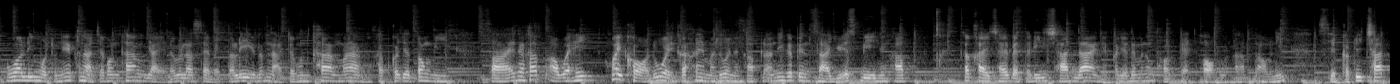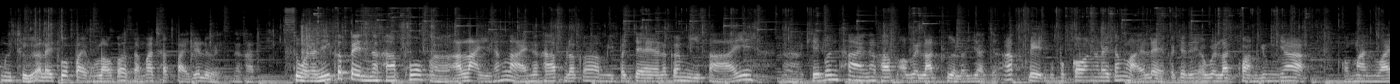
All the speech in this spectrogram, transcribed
เพราะว่ารีโมทตรงนี้ขนาดจะค่อนข้างใหญ่แล้วเวลาใส่แบตเตอรี่น้ำหนักจะค่อนข้างมากนะครับก็จะต้องมีสายนะครับเอาไว้ให้ห้อยคอด้วยก็ให้มาด้วยนะครับแล้วนี่ก็เป็นสาย USB นะครับ ถ้าใครใช้แบตเตอรี่ที่ชาร์จได้เนี่ยก็จะได้ไม่ต้องถอดแบตออกนะครับเอานี้เสียบกับที่ชาร์จมือถืออะไรทั่วไปของเราก็สามารถชาร์จไฟได้เลยนะครับส่วนอันนี้ก็เป็นนะครับพวกอะไหล่ทั้งหลายนะครับแล้วก็มีประแจแล้วก็มีสายเคเบิลไทยนะครับเอาไว้รัดเผื่อเราอยากจะอัปเกรดอุปกรณ์อะไรทั้งหลายแหละก็จะได้เอาไว้รัดความยุ่งยากของมันไว้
